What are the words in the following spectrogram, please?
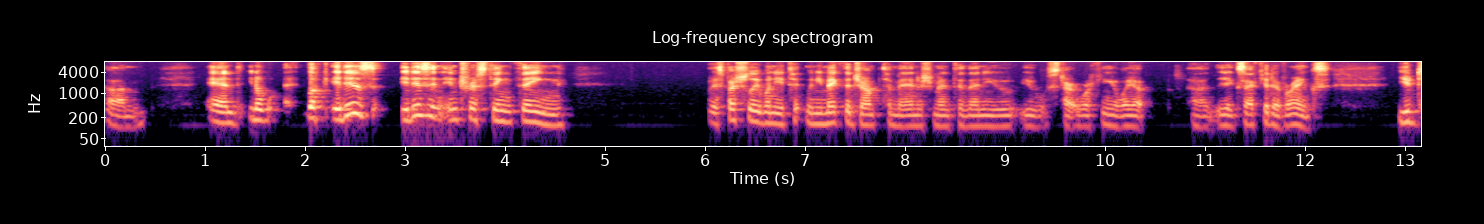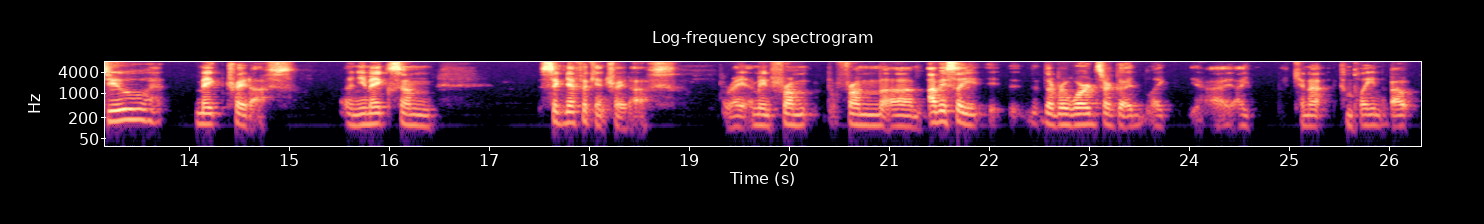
Um, and you know, look, it is it is an interesting thing especially when you t- when you make the jump to management and then you you start working your way up uh, the executive ranks, you do make trade offs, and you make some significant trade offs, right? I mean, from from um, obviously the rewards are good. Like I, I cannot complain about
